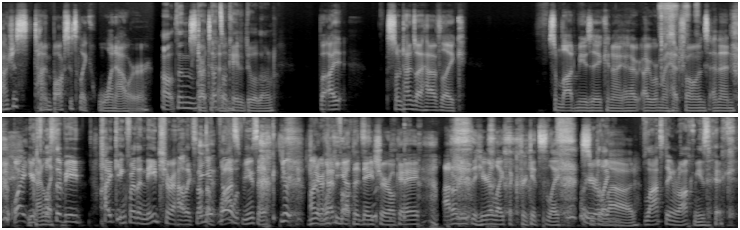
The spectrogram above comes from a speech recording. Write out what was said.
I would just time box it to like one hour. Oh, then Start that, that's end. okay to do alone. But I sometimes I have like some loud music and I I, I wear my headphones and then What? You're supposed to be hiking for the nature, Alex, not You- the blast no. music. you're, you're your looking at the nature, okay? I don't need to hear like the crickets like super like, loud. Blasting rock music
